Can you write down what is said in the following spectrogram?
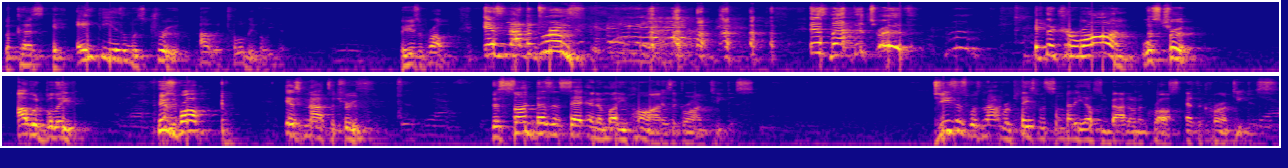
Because if atheism was true, I would totally believe it. But here's the problem it's not the truth. it's not the truth. If the Quran was true, I would believe it. Here's the problem it's not the truth. The sun doesn't set in a muddy pond, as the Quran teaches. Jesus was not replaced with somebody else who died on the cross, as the Quran teaches.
